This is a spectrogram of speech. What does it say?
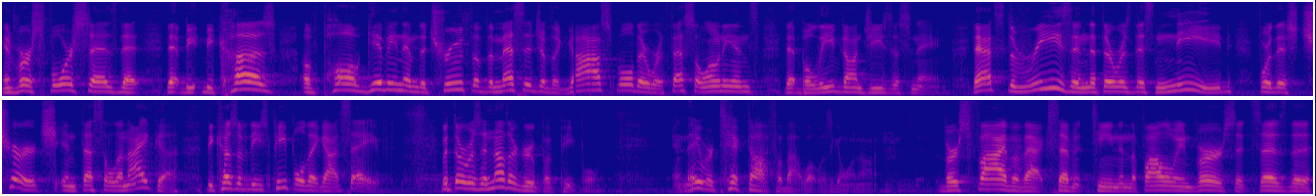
And verse 4 says that, that be, because of Paul giving them the truth of the message of the gospel, there were Thessalonians that believed on Jesus' name. That's the reason that there was this need for this church in Thessalonica because of these people that got saved. But there was another group of people, and they were ticked off about what was going on. Verse 5 of Acts 17, in the following verse, it says, The,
